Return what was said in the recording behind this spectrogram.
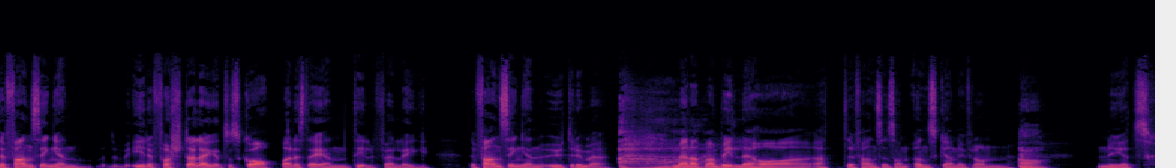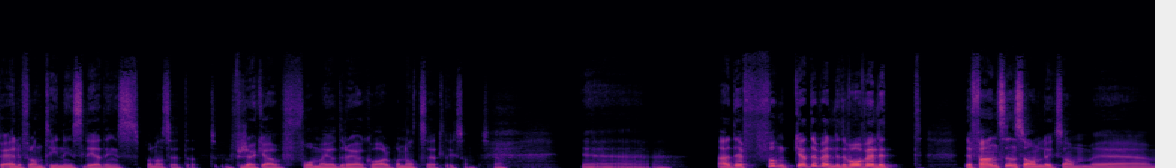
det fanns ingen, i det första läget så skapades det en tillfällig, det fanns ingen utrymme. Aha. Men att man ville ha, att det fanns en sån önskan ifrån Ja. nyhets eller från tidningslednings på något sätt. Att försöka få mig att dröja kvar på något sätt. Liksom. Så, eh, ja, det funkade väldigt. Det var väldigt... Det fanns en sån liksom... Eh,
